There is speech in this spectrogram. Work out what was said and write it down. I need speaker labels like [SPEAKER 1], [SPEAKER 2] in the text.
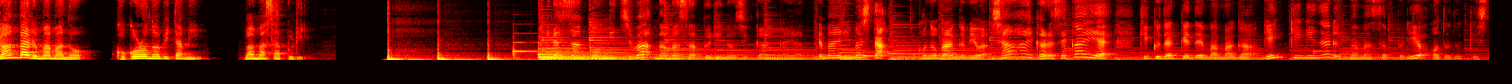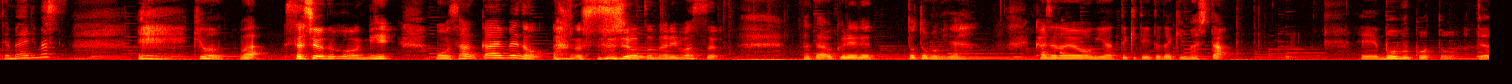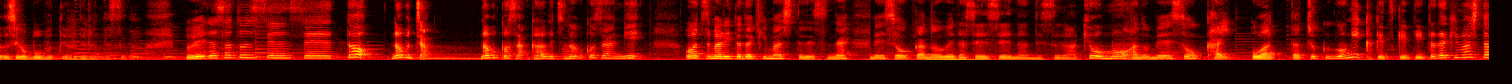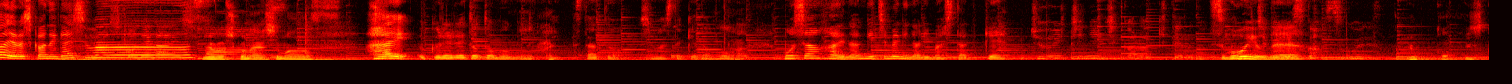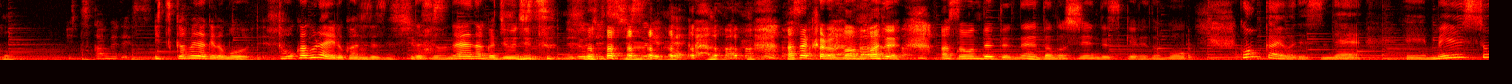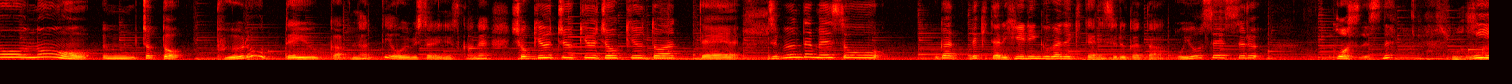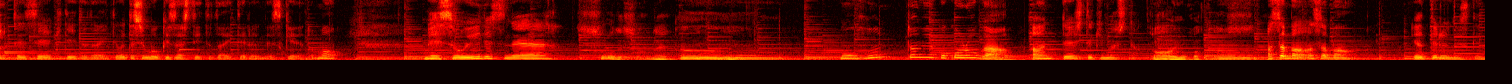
[SPEAKER 1] 頑張るママの心のビタミン、ママサプリ。皆さんこんにちは。ママサプリの時間がやってまいりました。この番組は上海から世界へ聞くだけでママが元気になるママサプリをお届けしてまいります。えー、今日はスタジオの方にもう3回目のあの出場となります。またウクレレとともにね、風のようにやってきていただきました。えーボブことで私がボブって呼んでるんですが上田聡先生とのぶちゃん。のぶこさん川口のぶこさんにお集まりいただきましてですね瞑想家の上田先生なんですが今日もあの瞑想会終わった直後に駆けつけていただきました。よろしくお願いします。
[SPEAKER 2] よろしくお願いします。
[SPEAKER 1] はいウクレレとともに
[SPEAKER 2] はい。
[SPEAKER 1] スタートしましたけども、
[SPEAKER 2] はい。
[SPEAKER 1] もう上海何日目になりましたっけ
[SPEAKER 3] ？11日から来てるの。です
[SPEAKER 1] ごいよね。
[SPEAKER 3] すごいです
[SPEAKER 2] 四日、いつか。
[SPEAKER 3] 5日目です。
[SPEAKER 1] 5日目だけどもう10日ぐらいいる感じです
[SPEAKER 3] します。
[SPEAKER 1] ですよね。なんか充実。
[SPEAKER 3] 充実しすぎて。
[SPEAKER 1] 朝から晩まで遊んでてね楽しいんですけれども。今回はですね、えー瞑想の、うん、ちょっとプロっていうかなんてお呼びしたらいいですかね。初級中級上級とあって自分で瞑想ができたりヒーリングができたりする方を養成するコースですね
[SPEAKER 2] です
[SPEAKER 1] に
[SPEAKER 2] ね。
[SPEAKER 1] 先生来ていただいて私も受けさせていただいてるんですけれども瞑想いいですね。
[SPEAKER 2] そうですよね。
[SPEAKER 1] うんもう本当に心が安定してきました、
[SPEAKER 2] ああ、よかったで
[SPEAKER 1] うん、朝晩朝晩やってるんですけど、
